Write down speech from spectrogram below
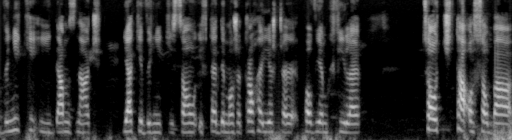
wyniki i dam znać, jakie wyniki są i wtedy może trochę jeszcze powiem chwilę, co ta osoba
